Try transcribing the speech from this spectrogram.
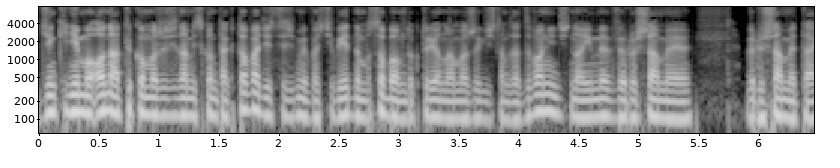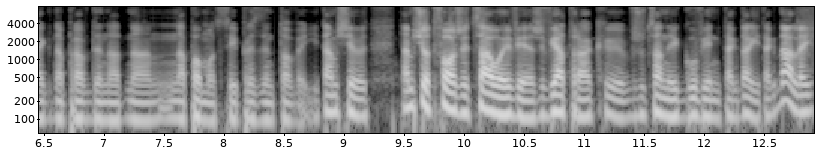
Dzięki niemu ona tylko może się z nami skontaktować. Jesteśmy właściwie jedną osobą, do której ona może gdzieś tam zadzwonić, no i my wyruszamy, wyruszamy tak naprawdę na, na, na pomoc tej prezydentowej. I tam się, tam się otworzy cały, wiesz, wiatrak wrzucanych główien i tak dalej, i tak dalej.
